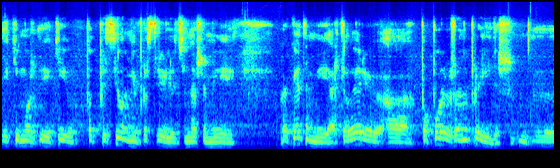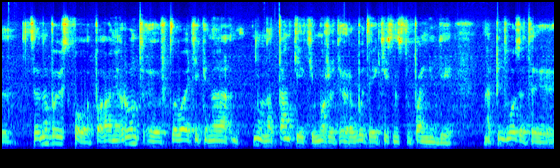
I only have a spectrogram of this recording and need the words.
які мож, які під прицілами прострілюються нашими ракетами і артилерією, а по полю вже не проїдеш. Е, Це не обов'язково. Поганий ґрунт впливає тільки на, ну, на танки, які можуть робити якісь наступальні дії. На підвозити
